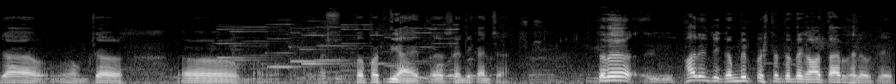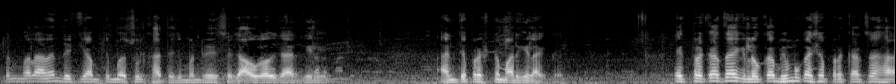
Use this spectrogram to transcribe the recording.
ज्या आमच्या पत्नी आहेत सैनिकांच्या. तर फार यांचे गंभीर प्रश्न त्या त्या गावात तयार झाले होते. पण मला आनंद आहे की आमची महसूल खात्याची मंडळी गावोगावी जाहीर गेली आणि ते प्रश्न मार्गी लागले. एक प्रकारचा एक लोकाभिमुख अशा प्रकारचा हा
